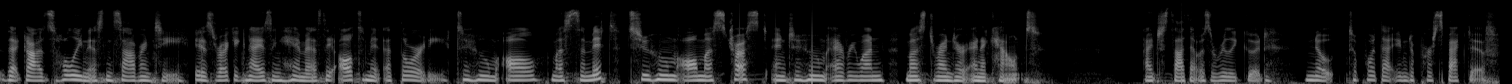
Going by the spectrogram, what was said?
that God's holiness and sovereignty is recognizing Him as the ultimate authority to whom all must submit, to whom all must trust, and to whom everyone must render an account. I just thought that was a really good note to put that into perspective.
